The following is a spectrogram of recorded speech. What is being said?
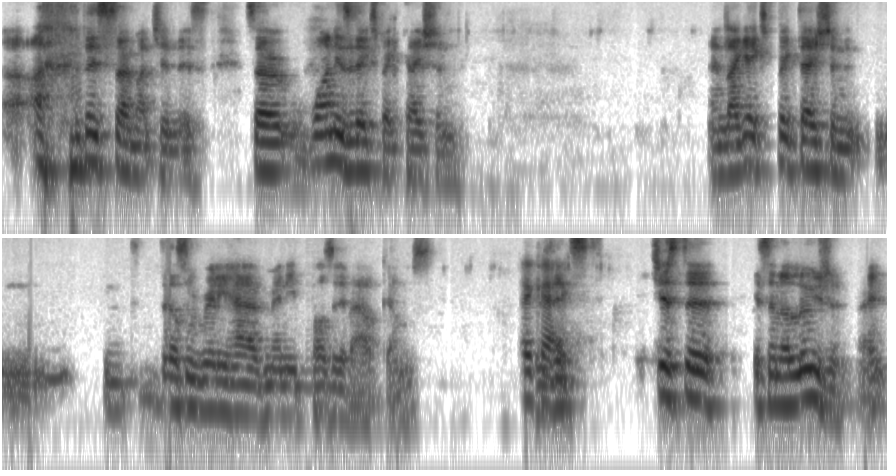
uh, there's so much in this. So one is expectation. And like expectation doesn't really have many positive outcomes. Okay. it's just a it's an illusion right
